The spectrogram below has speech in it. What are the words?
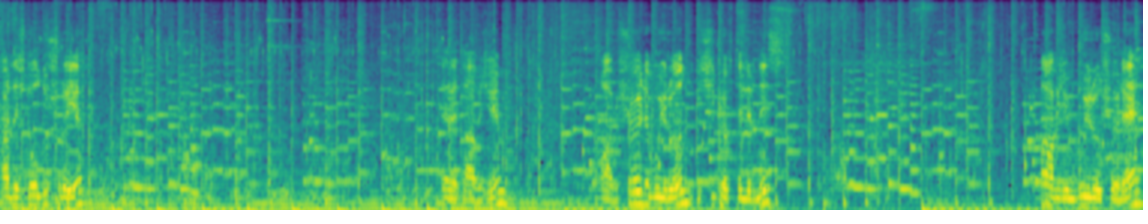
Kardeş doldur şurayı. Evet abicim. Abi şöyle buyurun içli köfteleriniz. Abicim buyurun şöyle.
